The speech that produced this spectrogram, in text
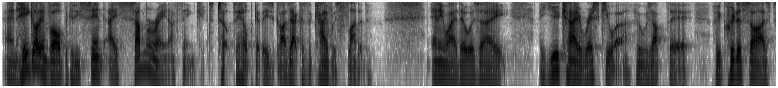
And he got involved because he sent a submarine, I think, to, to help get these guys out because the cave was flooded. Anyway, there was a a UK rescuer who was up there who criticised,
